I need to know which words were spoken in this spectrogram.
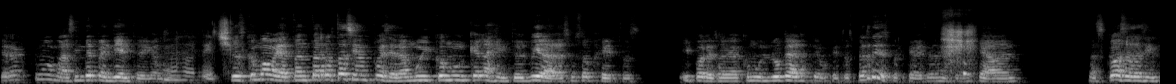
era como más independiente digamos Mejor dicho. entonces como había tanta rotación pues era muy común que la gente olvidara sus objetos y por eso había como un lugar de objetos perdidos porque a veces la gente se quedaban las cosas así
